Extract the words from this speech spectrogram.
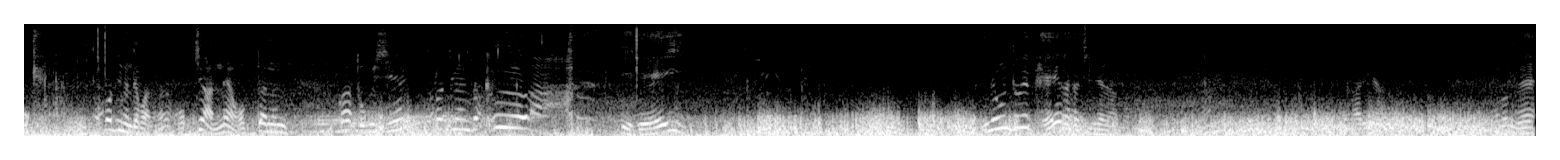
오케이. 떨어지는 데만 없지 않네. 없다는 과 동시에 떨어지면서 으아! 예이 이놈은 또 왜 배에 가서 찔려나 봐. 다리야. 너는 왜?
